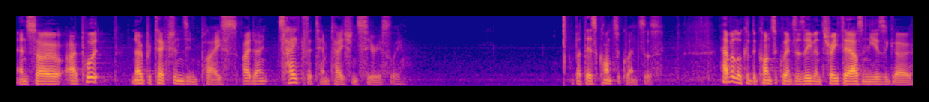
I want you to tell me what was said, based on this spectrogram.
And so I put no protections in place. I don't take the temptation seriously. But there's consequences. Have a look at the consequences even 3,000 years ago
